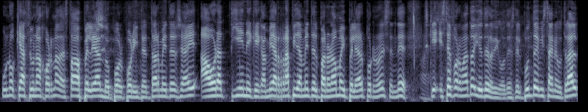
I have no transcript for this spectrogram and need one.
uno que hace una jornada estaba peleando por, por intentar meterse ahí, ahora tiene que cambiar rápidamente el panorama y pelear por no descender. Es que este formato, yo te lo digo, desde el punto de vista neutral,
